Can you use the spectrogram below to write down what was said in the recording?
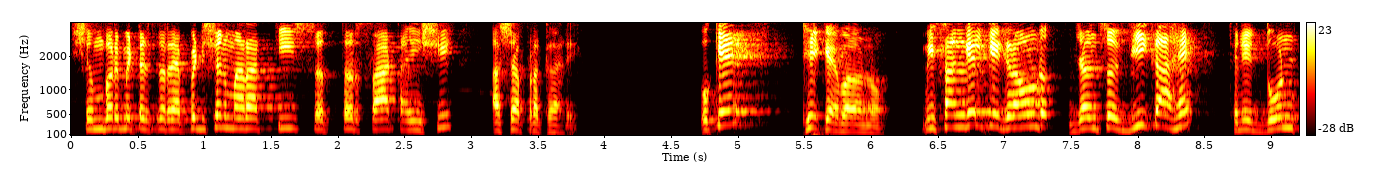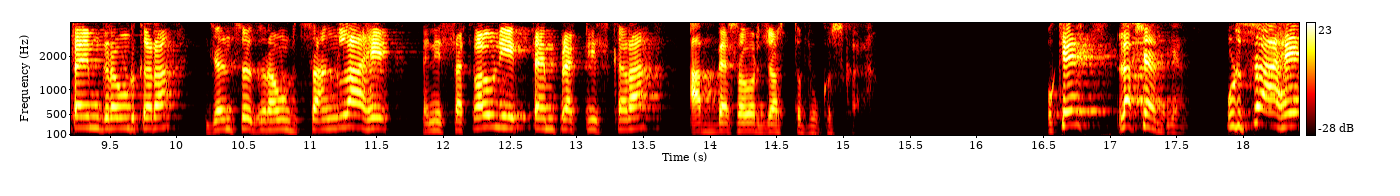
शंभर मीटरचं रॅपिटेशन मारा तीस सत्तर साठ ऐंशी अशा प्रकारे. ओके ठीक आहे बाळांनो. मी सांगेल की ग्राउंड ज्यांचं वीक आहे त्यांनी दोन टाइम ग्राउंड करा. ज्यांचं ग्राउंड चांगलं आहे त्यांनी सकाळून एक टाइम प्रॅक्टिस करा. अभ्यासावर जास्त फोकस करा. ओके लक्षात घ्या. पुढचं आहे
